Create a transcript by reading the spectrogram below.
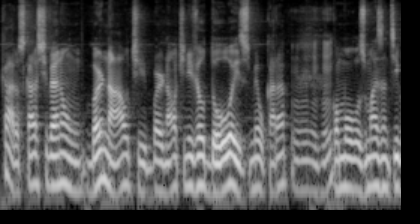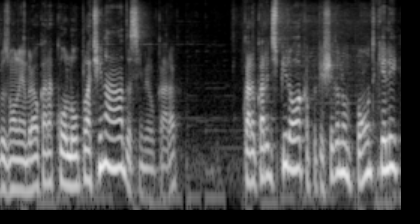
Cara, os caras tiveram burnout, burnout nível 2. Meu, o cara, como os mais antigos vão lembrar, o cara colou platinado, assim, meu. O cara o cara, o cara despiroca, porque chega num ponto que ele,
